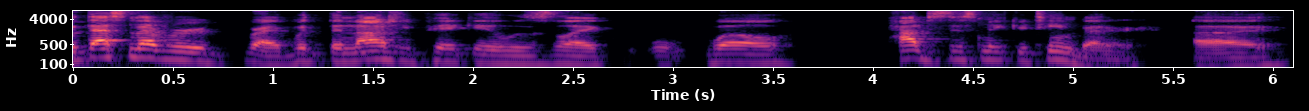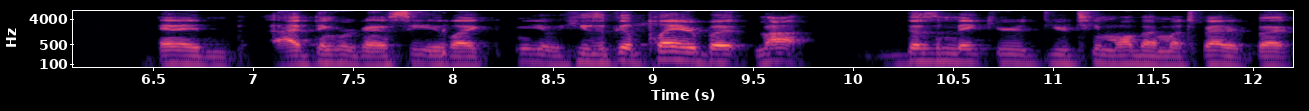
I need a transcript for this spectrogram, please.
But that's never right. With the Najee pick, it was like, well, how does this make your team better? Uh, and I think we're going to see like you know he's a good player, but not doesn't make your your team all that much better. But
